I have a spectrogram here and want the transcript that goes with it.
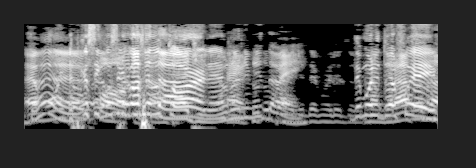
é muito Porque eu sei que forte. você gosta do Thor, né? É É, unanimidade, bem. Demolidor. Demolidor Não, foi, foi, Deus,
